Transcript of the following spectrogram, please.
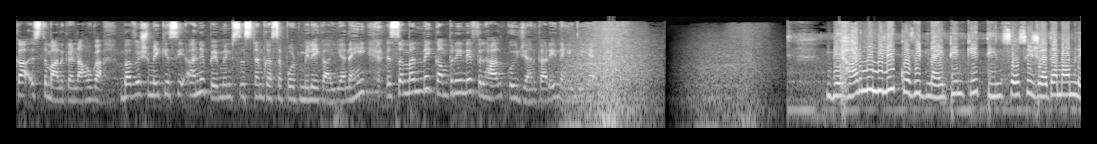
का इस्तेमाल करना होगा। भविष्य में किसी अन्य पेमेंट सिस्टम का सपोर्ट मिलेगा। या नहीं। इस संबंध में कंपनी ने फ़िलहाल कोई जानकारी नहीं दी है। बिहार में मिले कोविड 19 के 300 से ज़्यादा मामले।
